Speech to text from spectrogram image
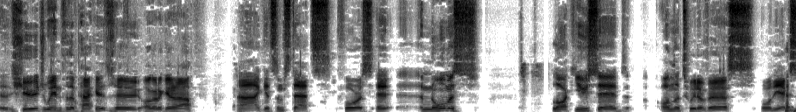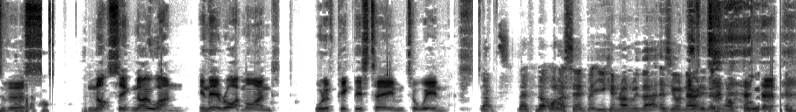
a huge win for the Packers, who I got to get it up, uh, get some stats for us. E- enormous, like you said on the Twitterverse or the Xverse, not see, no one in their right mind would have picked this team to win. That's that's not what I said, but you can run with that as your narrative, and I'll pull it. in.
